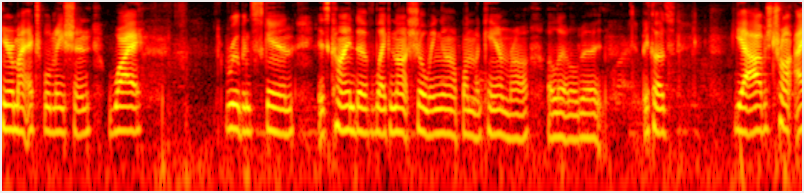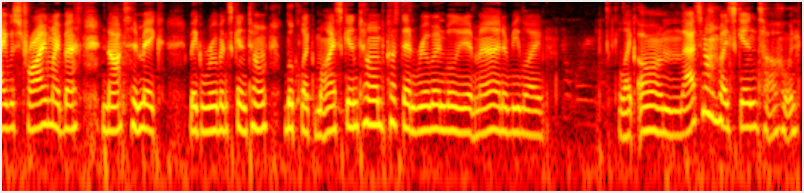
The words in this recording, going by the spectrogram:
hear my explanation why Ruben's skin is kind of like not showing up on the camera a little bit because yeah, I was trying I was trying my best not to make make Ruben's skin tone look like my skin tone because then Ruben will get mad and be like like um that's not my skin tone.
